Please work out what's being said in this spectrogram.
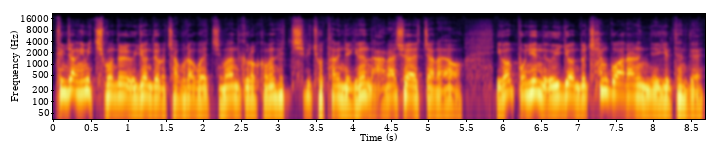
팀장님이 직원들 의견대로 잡으라고 했지만 그럴 거면 횟집이 좋다는 얘기는 안 하셔야 했잖아요. 이건 본인 의견도 참고하라는 얘기일 텐데.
